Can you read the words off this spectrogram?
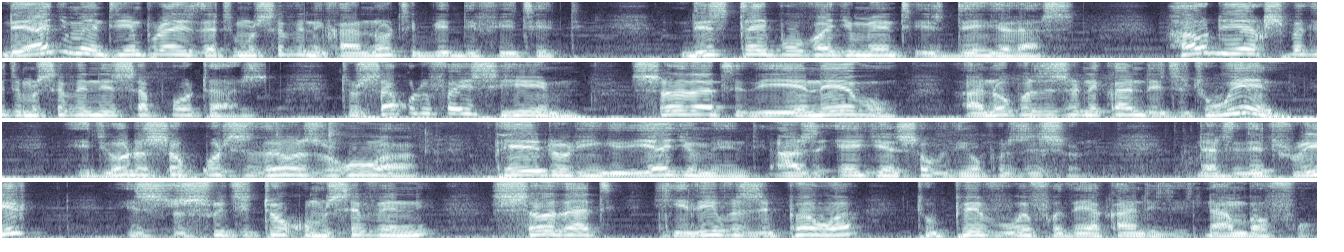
the argument implies that Museveni cannot be defeated. This type of argument is dangerous. How do you expect Museveni's supporters to sacrifice him so that they enable an opposition candidate to win? It also puts those who are peddling the argument as agents of the opposition. That the trick is to switch talk Museveni so that he leaves the power to pave way for their candidate. Number four.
